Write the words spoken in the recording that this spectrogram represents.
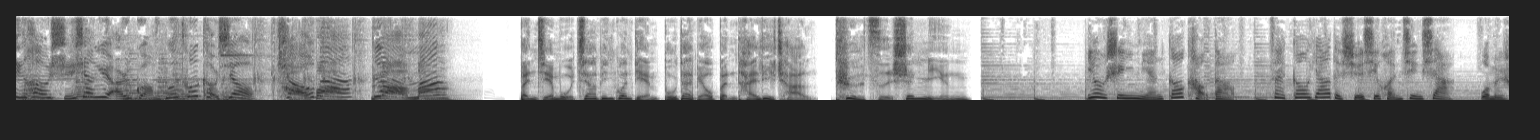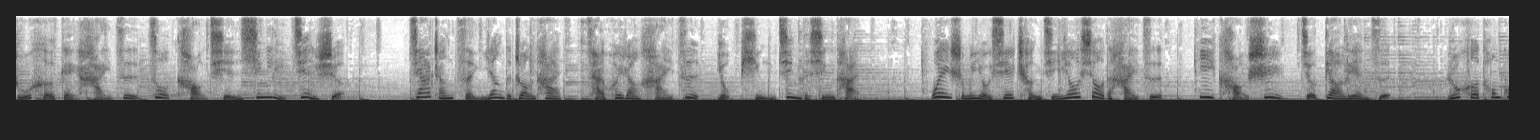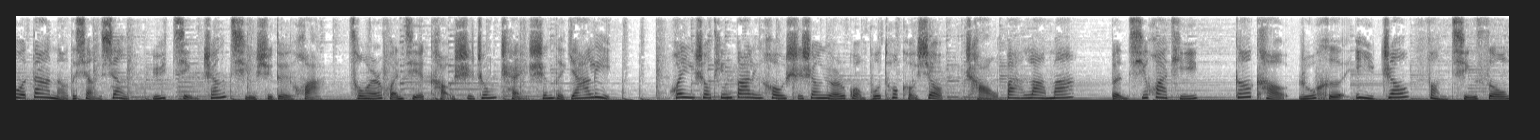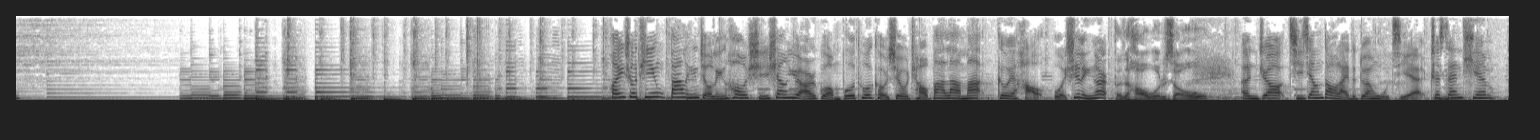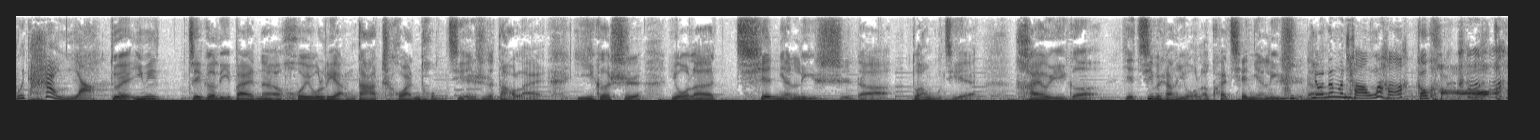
八零后时尚育儿广播脱口秀，潮爸辣妈。本节目嘉宾观点不代表本台立场，特此声明。又是一年高考到，在高压的学习环境下，我们如何给孩子做考前心理建设？家长怎样的状态才会让孩子有平静的心态？为什么有些成绩优秀的孩子一考试就掉链子？如何通过大脑的想象与紧张情绪对话，从而缓解考试中产生的压力？欢迎收听八零后时尚育儿广播脱口秀《潮爸辣妈》，本期话题：高考如何一招放轻松？收听八零九零后时尚育儿广播脱口秀《潮爸辣妈》，各位好，我是灵儿。大家好，我是小欧。嗯，你知道即将到来的端午节，这三天不太一样。对，因为这个礼拜呢，会有两大传统节日的到来，一个是有了千年历史的端午节，还有一个。也基本上有了快千年历史的，有那么长吗？高考，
